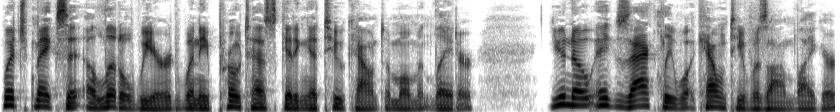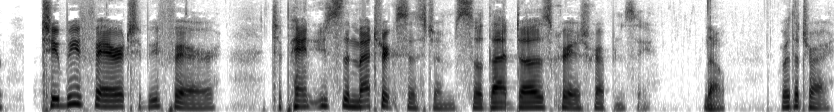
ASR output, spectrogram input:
which makes it a little weird when he protests getting a two count a moment later. You know exactly what count he was on, Liger. To be fair, to be fair, Japan uses the metric system, so that does create a discrepancy. No. Worth a try.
